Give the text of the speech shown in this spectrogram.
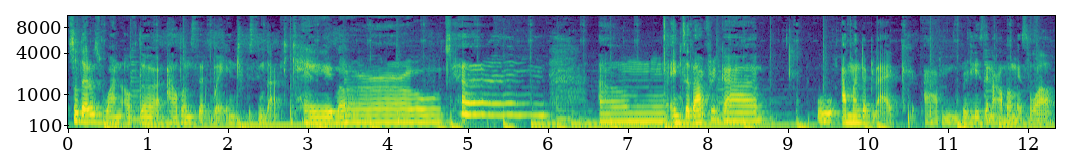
So that was one of the albums that were interesting that came out. Um, in South Africa, ooh, Amanda Black um, released an album as well.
